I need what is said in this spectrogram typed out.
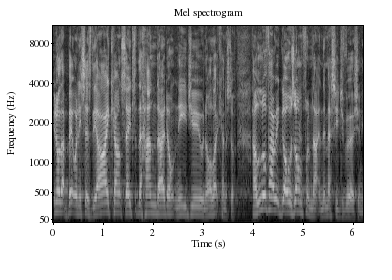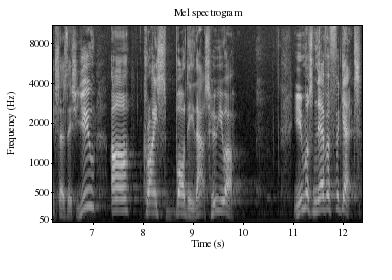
You know that bit when he says, The eye can't say to the hand, I don't need you, and all that kind of stuff. I love how it goes on from that in the message version. He says this You are Christ's body. That's who you are. You must never forget.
